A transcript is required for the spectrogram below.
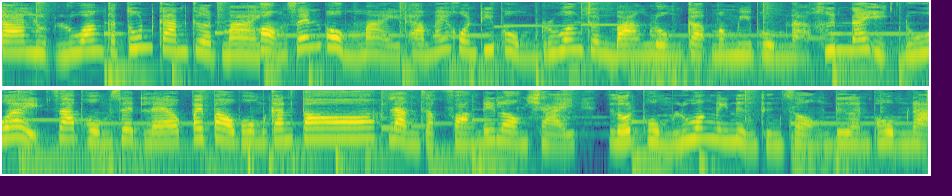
การหลุดร่วงกระตุ้นการเกิดใหม่ของเส้นผมใหม่ทำให้คนที่ผมร่วงจนบางลงกลับมามีผมหนาขึ้นได้อีกด้วยสระผมเสร็จแล้วไปเป่าผมกันต่อ หลังจากฟังได้ลองใช้ ลดผมร่วงใน 1-2 เดือน ผมหนา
